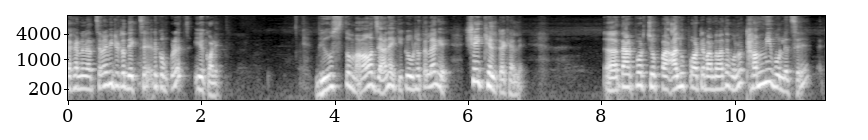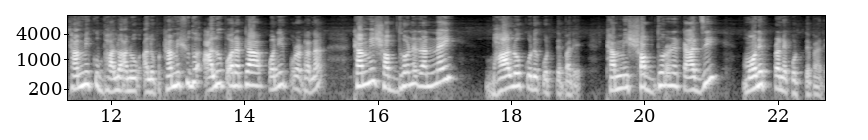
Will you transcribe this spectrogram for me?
দেখানো যাচ্ছে মানে ভিডিওটা দেখছে, এরকম করে ইয়ে করে। ভিউজ তো মাও জানে কী করে উঠাতে লাগে, সেই খেলটা খেলে। তারপর চোপা, আলু পরোটা বাংলা মাথা বলল, ঠাম্মি বলেছে, ঠাম্মি খুব ভালো আলু আলু ঠাম্মি শুধু আলু পরাঠা পনির পরোটা না, ঠাম্মি সব ধরনের রান্নাই ভালো করে করতে পারে। ঠাম্মি সব ধরনের কাজই মনে প্রাণে করতে পারে।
